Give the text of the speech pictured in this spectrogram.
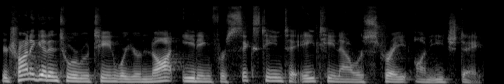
you're trying to get into a routine where you're not eating for 16 to 18 hours straight on each day.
